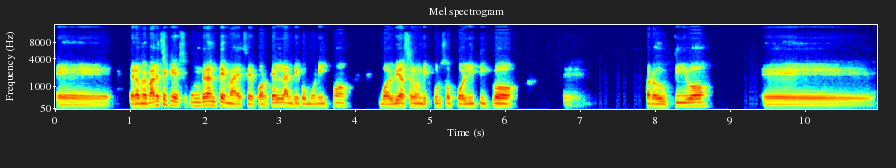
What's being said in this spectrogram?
eh, pero me parece que es un gran tema ese, por qué el anticomunismo volvió a ser un discurso político eh, productivo eh,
